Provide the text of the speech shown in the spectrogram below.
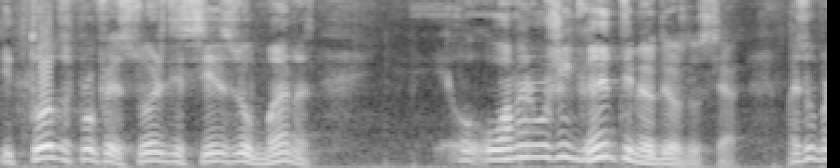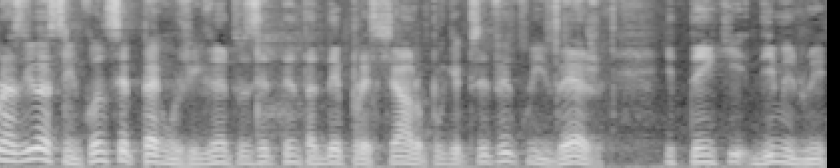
e todos os professores de ciências humanas. O homem era um gigante, meu Deus do céu. Mas o Brasil é assim, quando você pega um gigante, você tenta depreciá-lo, porque você fica com inveja e tem que diminuir.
